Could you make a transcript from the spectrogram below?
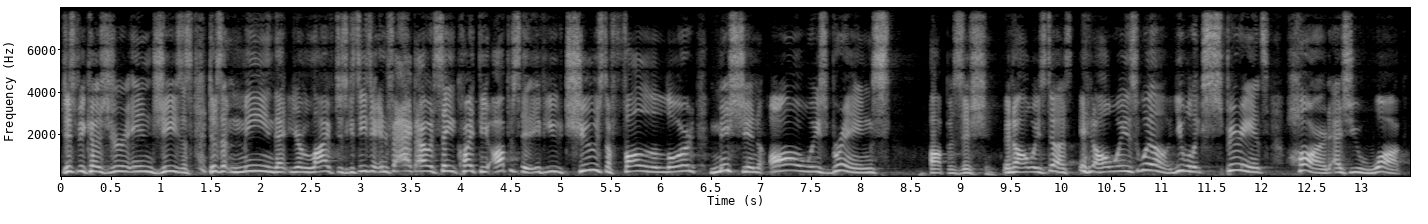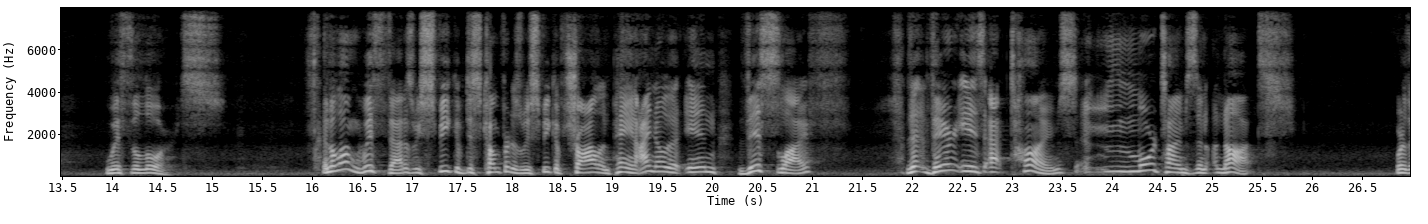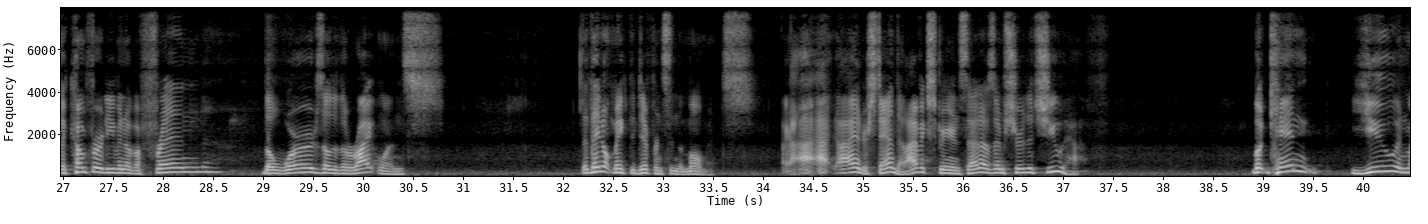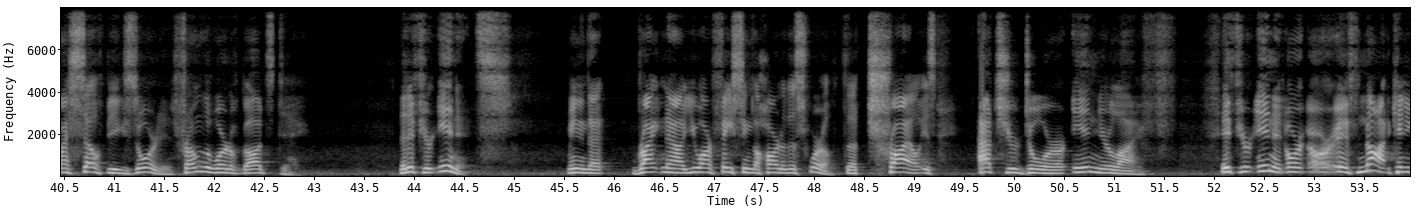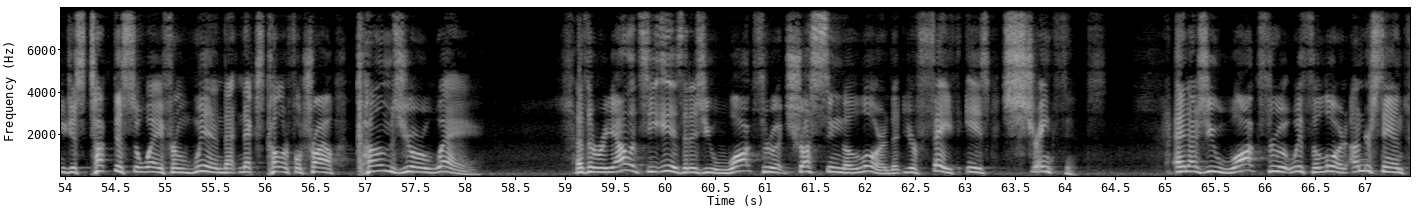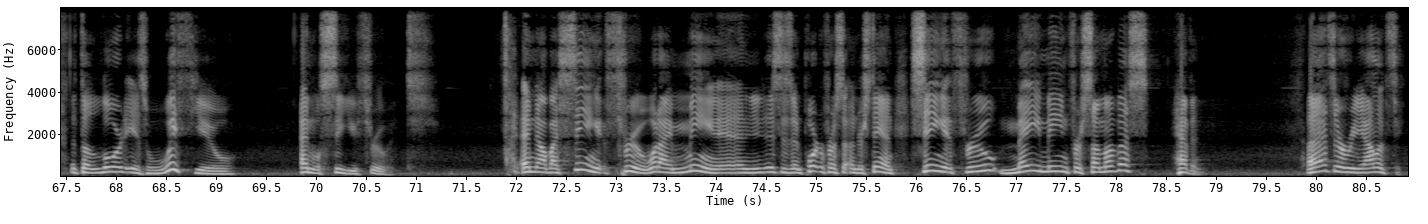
Just because you're in Jesus doesn't mean that your life just gets easier. In fact, I would say quite the opposite. If you choose to follow the Lord, mission always brings opposition. It always does. It always will. You will experience hard as you walk with the Lord. And along with that, as we speak of discomfort, as we speak of trial and pain, I know that in this life, that there is at times, more times than not, where the comfort even of a friend, the words, are the right ones, that they don't make the difference in the moments. I, I, I understand that. I've experienced that, as I'm sure that you have. But can you and myself be exhorted from the Word of God today that if you're in it, meaning that right now you are facing the heart of this world, the trial is at your door or in your life. If you're in it, or, or if not, can you just tuck this away from when that next colorful trial comes your way? That the reality is that as you walk through it trusting the Lord, that your faith is strengthened. And as you walk through it with the Lord, understand that the Lord is with you and will see you through it. And now, by seeing it through, what I mean, and this is important for us to understand, seeing it through may mean for some of us heaven. Now, that's a reality.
